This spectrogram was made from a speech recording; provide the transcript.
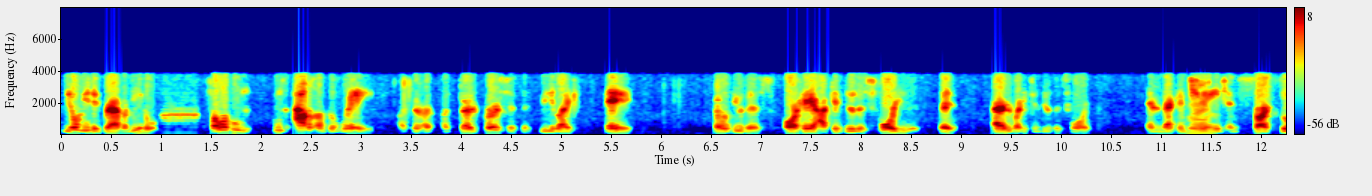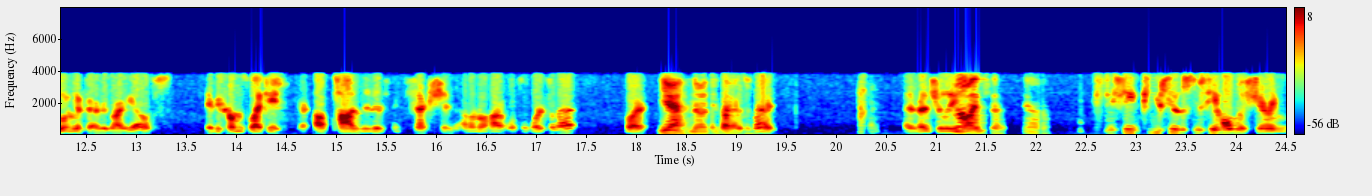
you don't need to grab a needle. Someone who's who's out of the way, a, thir- a third person to be like, hey, don't do this, or hey, I can do this for you. That everybody can do this for you, and that can Right. change and start doing it for everybody else. It becomes like a, a positive infection. I don't know how what's the word for that, but Yeah. No. it starts to Exactly. spread. Eventually, Mindset. Yeah. You see you see you see homeless sharing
